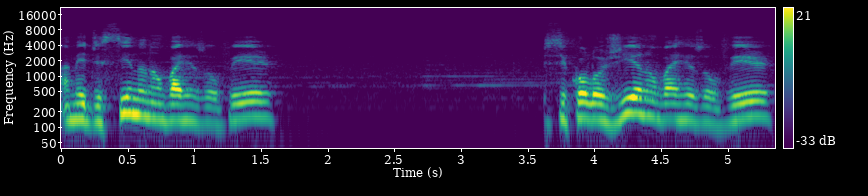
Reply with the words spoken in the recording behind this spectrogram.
A medicina não vai resolver, psicologia não vai resolver.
